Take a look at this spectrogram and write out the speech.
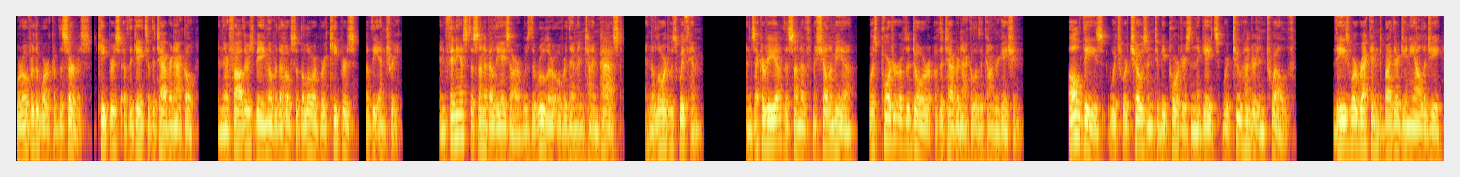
were over the work of the service, keepers of the gates of the tabernacle, and their fathers, being over the host of the Lord, were keepers of the entry. And Phinehas the son of Eleazar was the ruler over them in time past, and the Lord was with him. And Zechariah the son of Meshelemiah was porter of the door of the tabernacle of the congregation. All these which were chosen to be porters in the gates were two hundred and twelve. These were reckoned by their genealogy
